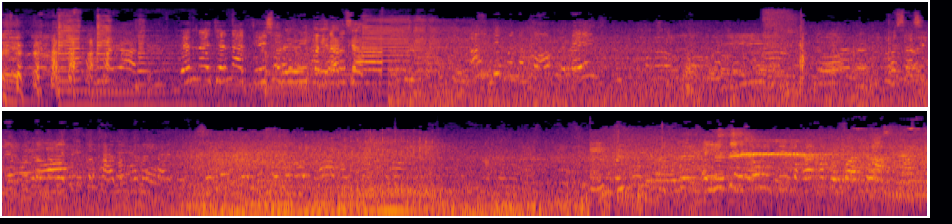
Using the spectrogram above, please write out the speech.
It. Diyan na, diyan na. Jason, lumipat ka na sa... Ah, hindi mo na po-operate? Basta sige, punta na dito. Kanan ka na tayo. Ay, hindi. Ikaw hindi makakapapasok.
